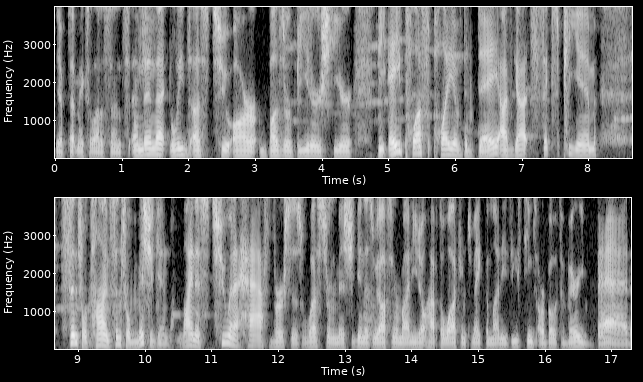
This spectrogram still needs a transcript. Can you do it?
Yep, that makes a lot of sense. And then that leads us to our buzzer beaters here. The A plus play of the day. I've got 6 p.m. Central Time, Central Michigan, minus two and a half versus Western Michigan. As we often remind you, you don't have to watch them to make the money. These teams are both very bad,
